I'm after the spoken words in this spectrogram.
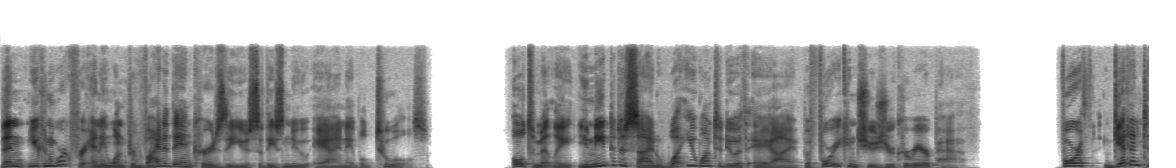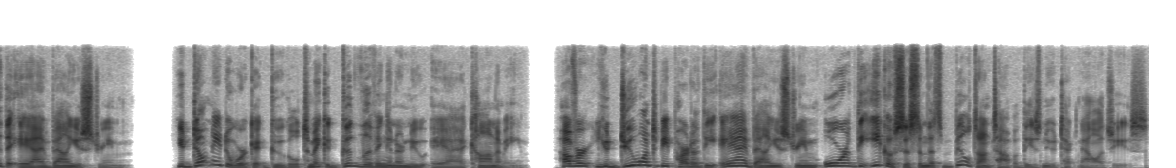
then you can work for anyone provided they encourage the use of these new AI-enabled tools. Ultimately, you need to decide what you want to do with AI before you can choose your career path. Fourth, get into the AI value stream. You don't need to work at Google to make a good living in our new AI economy. However, you do want to be part of the AI value stream or the ecosystem that's built on top of these new technologies.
